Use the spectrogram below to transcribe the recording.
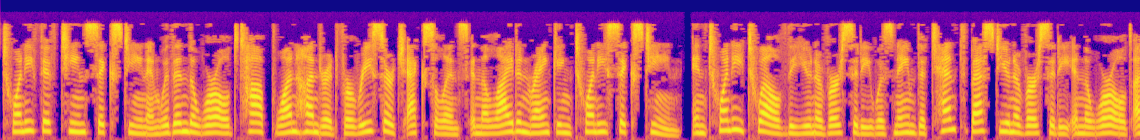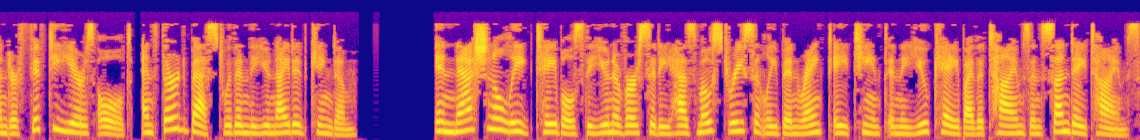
2015-16 and within the world top 100 for research excellence in the Leiden Ranking 2016. In 2012 the university was named the 10th best university in the world under 50 years old, and third best within the United Kingdom. In National League tables the university has most recently been ranked 18th in the UK by the Times and Sunday Times,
